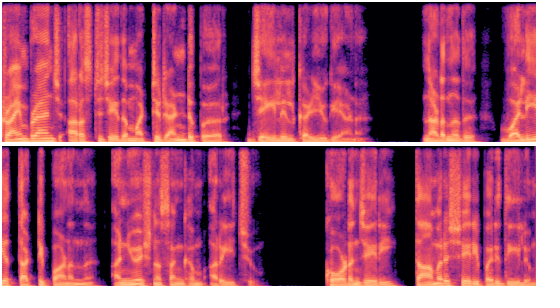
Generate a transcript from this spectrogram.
ക്രൈംബ്രാഞ്ച് അറസ്റ്റ് ചെയ്ത മറ്റ് രണ്ടു പേർ ജയിലിൽ കഴിയുകയാണ്. നടന്നത് വലിയ തട്ടിപ്പാണെന്ന് അന്വേഷണ സംഘം അറിയിച്ചു. കോടഞ്ചേരി താമരശ്ശേരി പരിധിയിലും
